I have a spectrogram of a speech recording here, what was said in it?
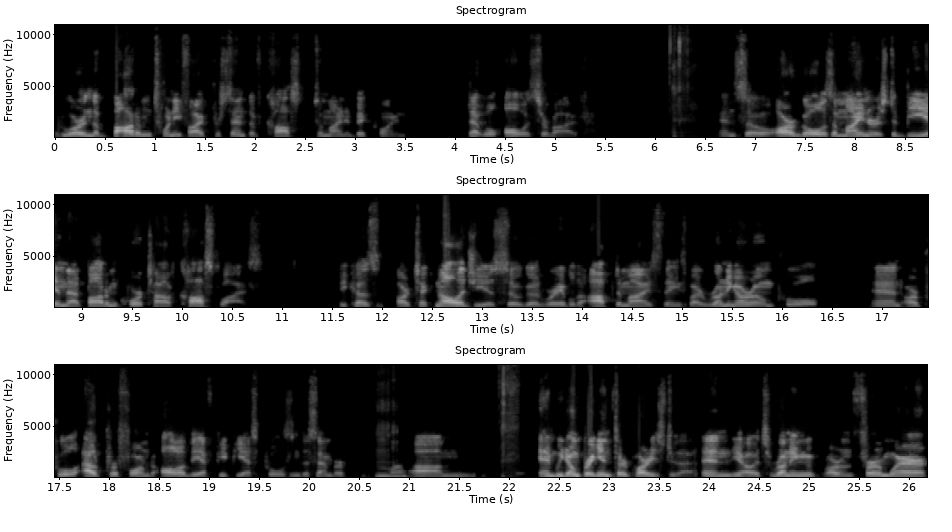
who are in the bottom 25% of cost to mine a Bitcoin that will always survive. And so our goal as a miner is to be in that bottom quartile cost wise because our technology is so good. We're able to optimize things by running our own pool. And our pool outperformed all of the FPPS pools in December. Mm-hmm. Um, and we don't bring in third parties to that. And, you know, it's running our own firmware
